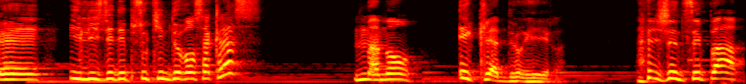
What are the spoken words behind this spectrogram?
Et il lisait des psukim devant sa classe? Maman éclate de rire. Je ne sais pas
